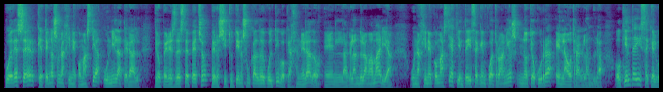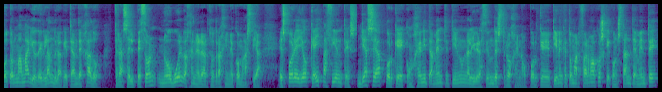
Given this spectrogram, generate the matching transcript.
Puede ser que tengas una ginecomastia unilateral, te operes de este pecho, pero si tú tienes un caldo de cultivo que ha generado en la glándula mamaria una ginecomastia, ¿quién te dice que en cuatro años no te ocurra en la otra glándula? ¿O quién te dice que el botón mamario de glándula que te han dejado tras el pezón no vuelva a generarte otra ginecomastia? Es por ello que hay pacientes, ya sea porque congénitamente tienen una liberación de estrógeno, porque tienen que tomar fármacos que constantemente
